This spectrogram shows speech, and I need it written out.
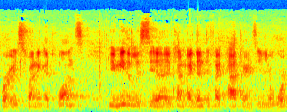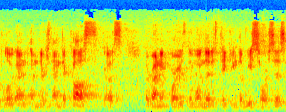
queries running at once, you immediately see, uh, can identify patterns in your workload and understand the costs because a running query is the one that is taking the resources.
